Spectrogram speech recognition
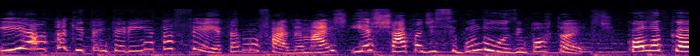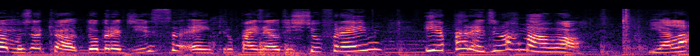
E ela tá aqui, tá inteirinha, tá feia, tá mofada, mas... E a chapa de segundo uso, importante. Colocamos aqui, ó, dobradiça entre o painel de steel frame e a parede normal, ó. E ela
